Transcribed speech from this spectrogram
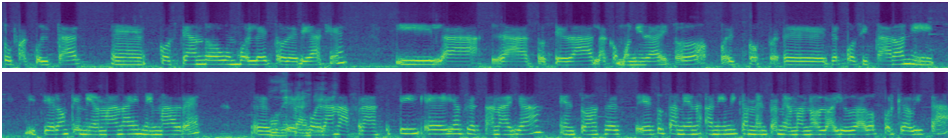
su facultad eh, costeando un boleto de viaje y la, la sociedad, la comunidad y todo, pues eh, depositaron y hicieron que mi hermana y mi madre este, fueran a Francia. Sí, ellas están allá, entonces eso también anímicamente a mi hermano lo ha ayudado porque ahorita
